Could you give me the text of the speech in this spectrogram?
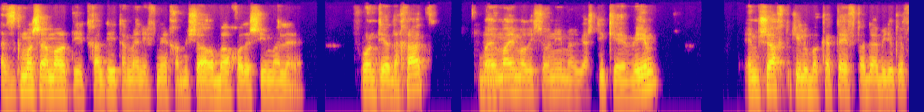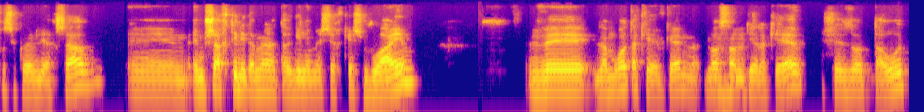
כן. אז כמו שאמרתי, התחלתי להתאמן לפני חמישה ארבעה חודשים על פרונט יד אחת, okay. ביומיים הראשונים הרגשתי כאבים, המשכתי כאילו בכתף, אתה יודע בדיוק איפה שכואב לי עכשיו, אמ, המשכתי להתאמן על התרגיל למשך כשבועיים, ולמרות הכאב, כן? לא שמתי על הכאב, שזו טעות,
